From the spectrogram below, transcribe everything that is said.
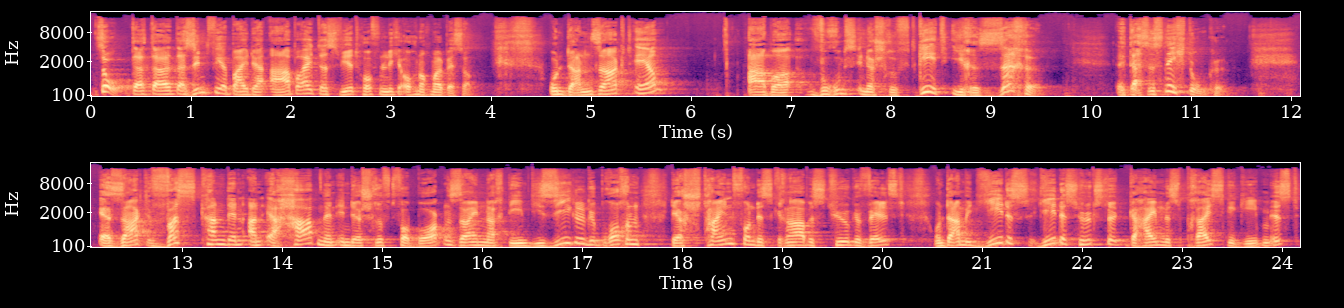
so, da, da, da sind wir bei der Arbeit, das wird hoffentlich auch noch mal besser. Und dann sagt er, aber worum es in der Schrift geht, ihre Sache, das ist nicht dunkel. Er sagt, was kann denn an Erhabenen in der Schrift verborgen sein, nachdem die Siegel gebrochen, der Stein von des Grabes Tür gewälzt und damit jedes, jedes höchste Geheimnis preisgegeben ist?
